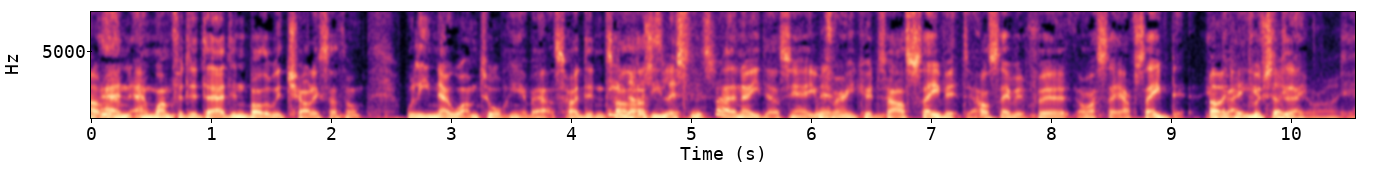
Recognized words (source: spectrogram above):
Oh, yeah. and, and one for today. I didn't bother with Charlie, so I thought, will he know what I'm talking about? So I didn't. He so knows, he listens. I know he does. Yeah, he was Yeah. very good. So I'll save it. I'll save it for. Oh, I say I've saved it. Oh, okay, you've saved today. it, all right, yeah.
